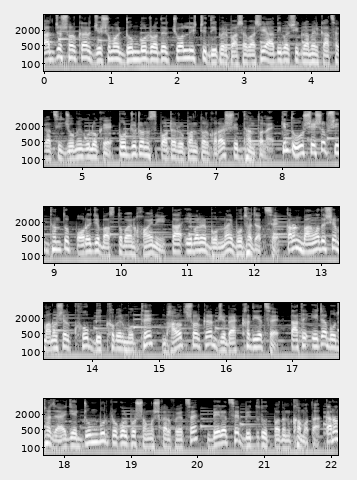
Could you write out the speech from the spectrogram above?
রাজ্য সরকার যে সময় ডম্বুর হ্রদের চুয়াল্লিশটি দ্বীপের পাশাপাশি আদিবাসী গ্রামের কাছাকাছি জমিগুলোকে পর্যটন স্পটে রূপান্তর করার সিদ্ধান্ত নেয়। কিন্তু সেসব সিদ্ধান্ত পরে যে বাস্তবায়ন হয়নি, তা এবারের বন্যায় বোঝা যাচ্ছে। কারণ বাংলাদেশে মানুষের ক্ষোভ বিক্ষোভের মধ্যে ভারত সরকার যে ব্যাখ্যা দিয়েছে, তাতে এটা বোঝা যায় যে ডুম্বুর প্রকল্প সংস্কার হয়েছে, বেড়েছে বিদ্যুৎ উৎপাদন ক্ষমতা। কারণ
